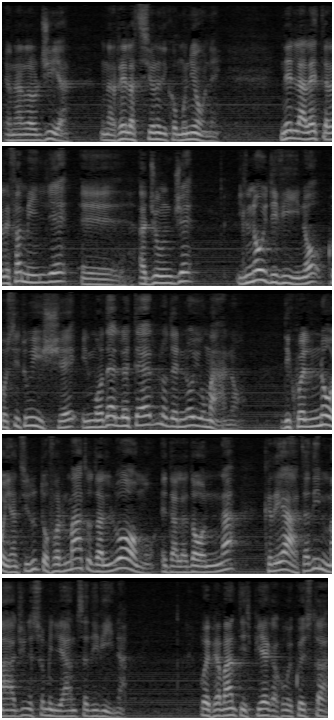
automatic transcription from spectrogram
È un'analogia, una relazione di comunione. Nella lettera alle famiglie eh, aggiunge il noi divino costituisce il modello eterno del noi umano di quel noi anzitutto formato dall'uomo e dalla donna, creata ad immagine e somiglianza divina. Poi più avanti spiega come questa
